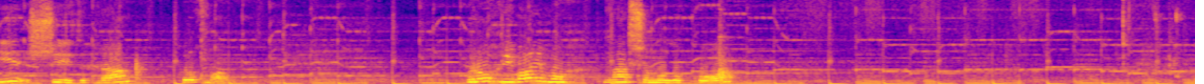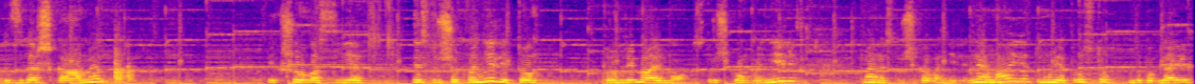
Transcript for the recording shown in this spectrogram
і 6 грам крохмалу. Прогріваємо наше молоко з вершками. Якщо у вас є стручок ванілі, то прогріваємо стручком ванілі. У мене стручка ванілі немає, тому я просто додаю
